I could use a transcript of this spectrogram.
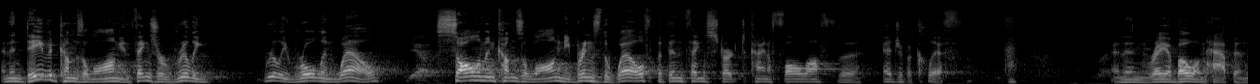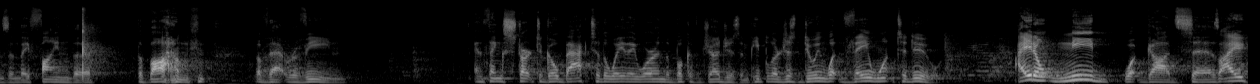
And then David comes along and things are really, really rolling well. Yeah. Solomon comes along and he brings the wealth, but then things start to kind of fall off the edge of a cliff. And then Rehoboam happens and they find the, the bottom of that ravine. And things start to go back to the way they were in the book of Judges, and people are just doing what they want to do. I don't need what God says, I,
